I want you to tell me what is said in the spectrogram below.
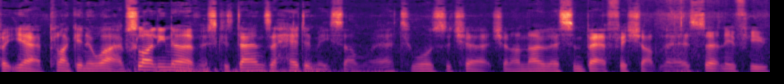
but yeah, plugging away. I'm slightly nervous because Dan's ahead of me somewhere towards the church, and I know there's some better fish up there. There's certainly a few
